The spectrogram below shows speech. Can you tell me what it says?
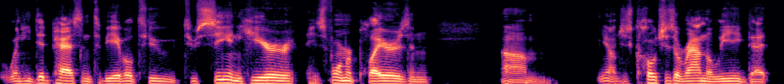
when he did pass, and to be able to to see and hear his former players and um, you know just coaches around the league that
